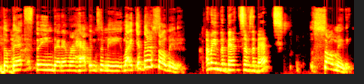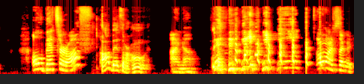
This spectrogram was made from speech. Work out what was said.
The best thing that ever happened to me. Like, there's so many. I mean, the bets of the bets? So many. All bets are off? All bets are on. I know. Oh, it's so good.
